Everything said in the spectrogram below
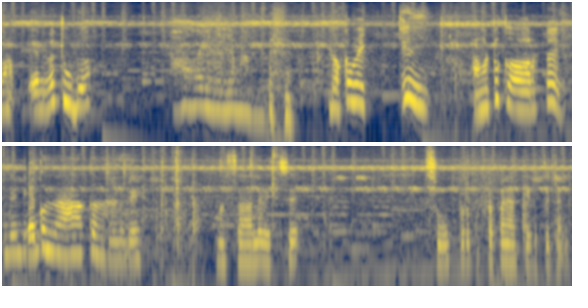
മണം. ചൂടുക ഇതൊക്കെ വെക്ക് അങ്ങോട്ട് കയറട്ടെ മസാല വെച്ച് സൂപ്പർ കുട്ടപ്പനാക്കി എടുത്തിട്ടുണ്ട്.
